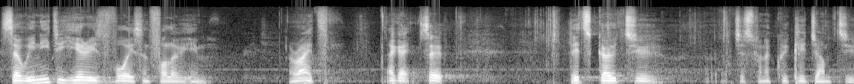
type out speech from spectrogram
So we need to hear his voice and follow him. All right. Okay, so let's go to, I just want to quickly jump to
